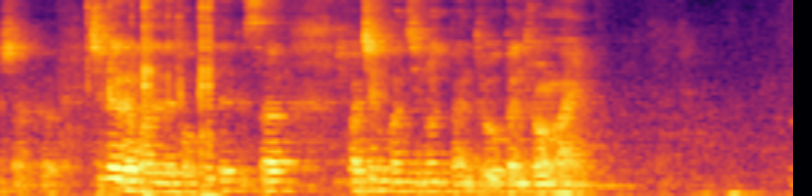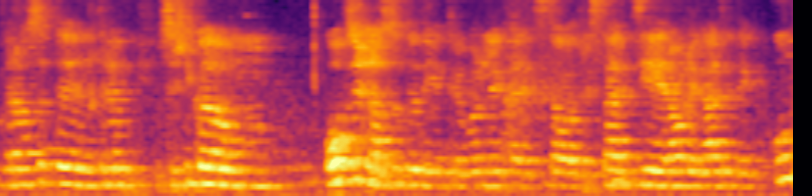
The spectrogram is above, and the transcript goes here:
așa că ce ne rămâne de făcut decât să facem conținut pentru, pentru online. Vreau să te întreb, să știi că 80% din întrebările care ți s-au adresat ție erau legate de cum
